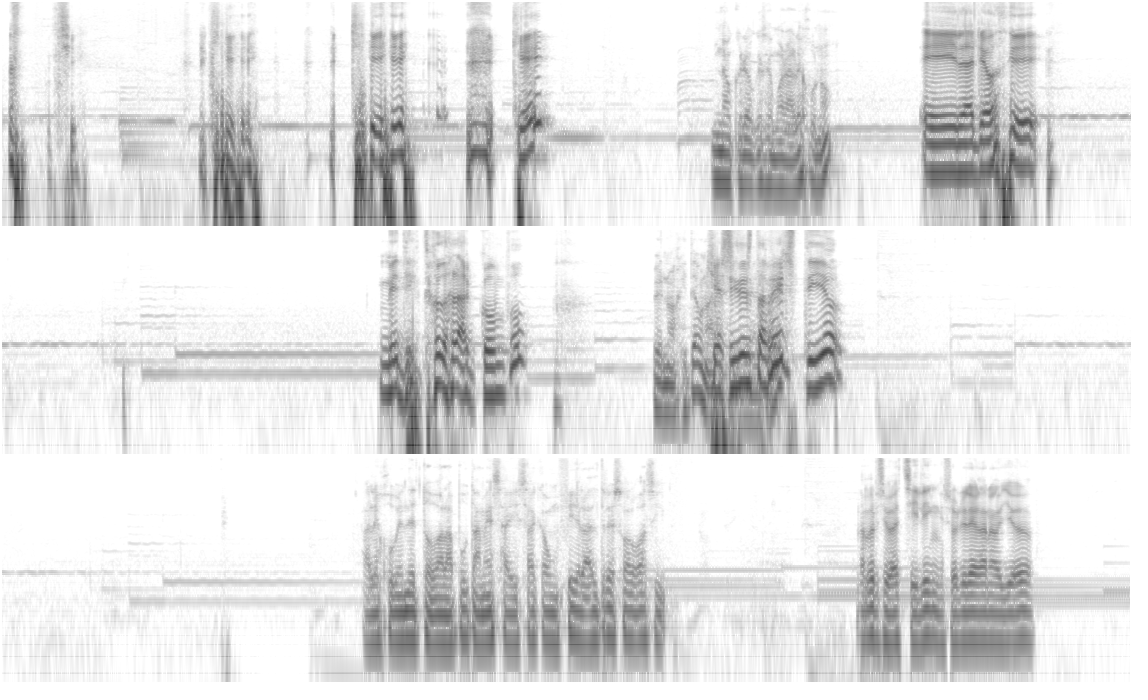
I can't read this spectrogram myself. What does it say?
¿Qué? ¿Qué? ¿Qué? ¿Qué? No creo que se muera Alejo, ¿no? Eh, le acabo de... Mete toda la compo. Pero no agita una. ¿Qué ha sido esta vez, tío? Alejo vende toda la puta mesa y saca un Fidel al 3 o algo así. No, pero si va chilling, solo le he ganado yo.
